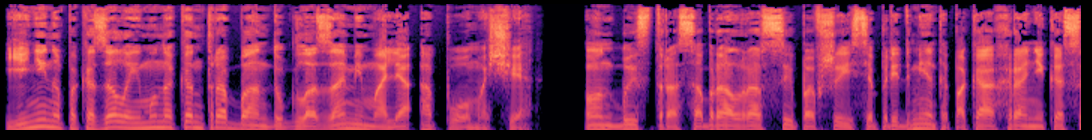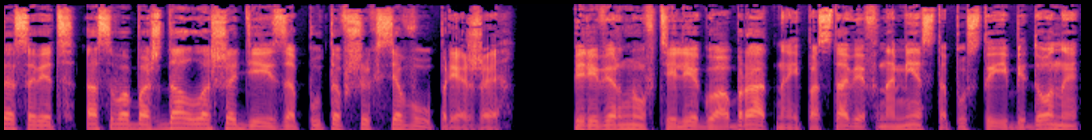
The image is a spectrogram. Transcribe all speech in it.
Енина показала ему на контрабанду, глазами моля о помощи. Он быстро собрал рассыпавшиеся предметы, пока охранник-эсэсовец освобождал лошадей, запутавшихся в упряжи. Перевернув телегу обратно и поставив на место пустые бидоны,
